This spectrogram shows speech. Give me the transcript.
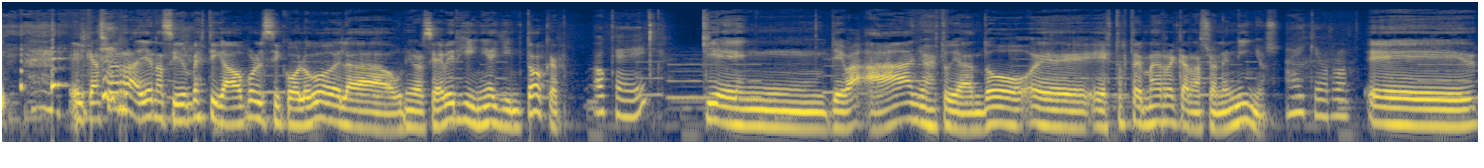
El caso de Ryan ha sido investigado por el psicólogo de la Universidad de Virginia, Jim Tucker. ok. quien lleva años estudiando eh, estos temas de reencarnación en niños. Ay, qué horror. Eh,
